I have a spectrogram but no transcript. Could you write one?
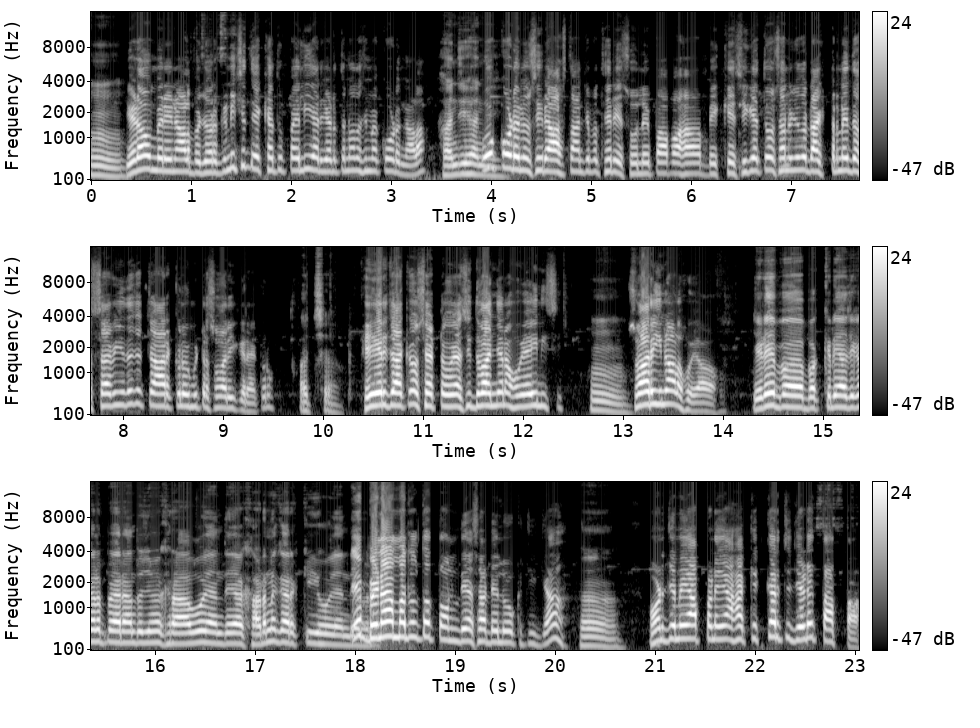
ਹੂੰ। ਜਿਹੜਾ ਉਹ ਮੇਰੇ ਨਾਲ ਬਜ਼ੁਰਗ ਨਹੀਂ ਸੀ ਦੇਖਿਆ ਤੂੰ ਪਹਿਲੀ ਵਾਰ ਜਿਹੜਾ ਤੈਨੂੰ ਸੀ ਮੈਂ ਘੋੜੀਆਂ ਵਾਲਾ। ਹਾਂਜੀ ਉਹ ਹਾਂਜੀ ਘੋੜੇ ਨੂੰ ਸੀ ਰਾਜਸਥਾਨ ਚ ਬਥੇਰੇ ਸੋਲੇ ਪਾਪਾ ਵੇਖੇ ਸੀਗੇ ਤੇ ਉਹ ਸਾਨੂੰ ਜਦੋਂ ਡਾਕਟਰ ਨੇ ਦੱਸਿਆ ਵੀ ਇਹਦੇ ਚ 4 ਕਿਲੋਮੀਟਰ ਸਵਾਰੀ ਕਰਿਆ ਕਰੋ। ਅੱਛਾ। ਫੇਰ ਜਾ ਕੇ ਉਹ ਸੈੱਟ ਹੋਇਆ ਸੀ ਦਵਾਈਆਂ ਨਾਲ ਹੋਇਆ ਹੀ ਨਹੀਂ ਸੀ। ਹੂੰ। ਸਵਾਰੀ ਨਾਲ ਹੋਇਆ ਉਹ। ਜਿਹੜੇ ਬ- ਬੱਕਰੇ ਅੱਜ ਕੱਲ ਪੈਰਾਂ ਤੋਂ ਜਿਵੇਂ ਖਰਾਬ ਹੋ ਜਾਂਦੇ ਆ ਖੜਨ ਕਰਕੇ ਹੀ ਹੋ ਜਾਂਦੇ ਇਹ ਆ। ਬਿਨਾ ਮਤਲਬ ਤੋਂ ਤੁੰਦੇ ਆ ਸਾਡੇ ਲੋਕ ਚੀਜ਼ਾਂ। ਹਾਂ। ਹੁਣ ਜਿਵੇਂ ਆਪਣੇ ਆਹ ਕਿੱਕਰ ਚ ਜਿਹੜੇ ਤੱਤ ਆ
